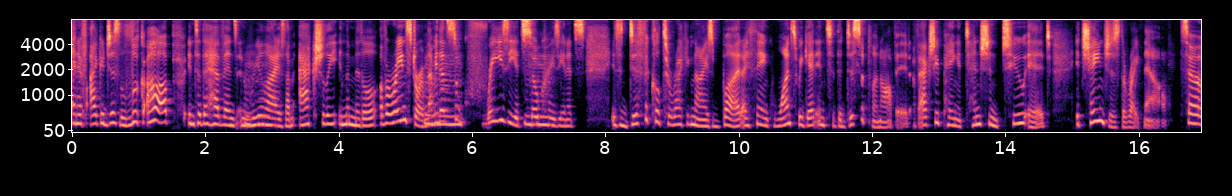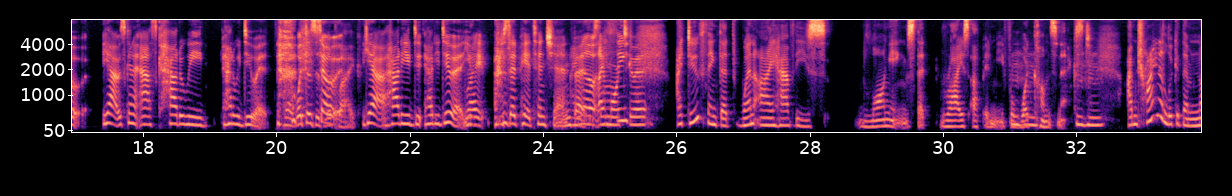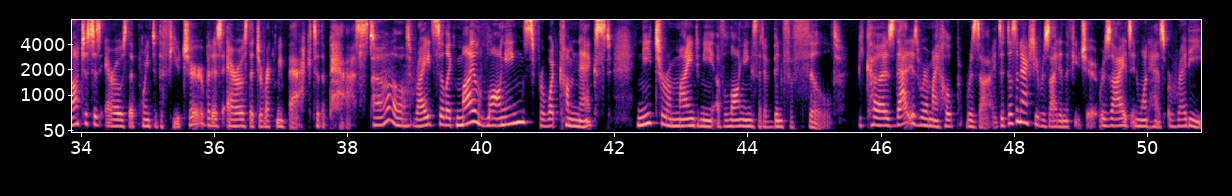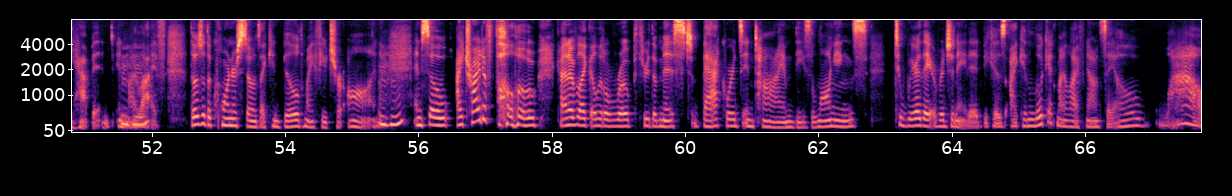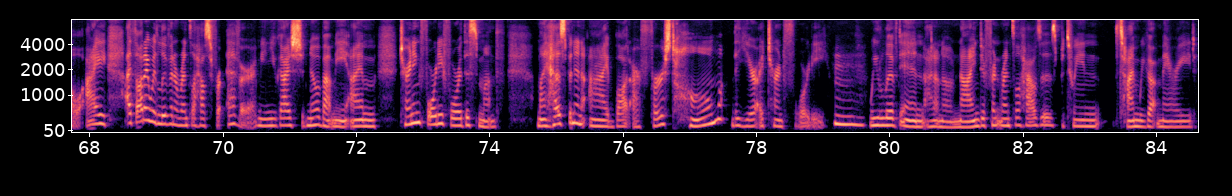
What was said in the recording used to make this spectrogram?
And if I could just look up into the heavens and mm-hmm. realize I'm actually in the middle of a rainstorm. I mean, that's so mm-hmm. crazy. It's so mm-hmm. crazy and it's it's difficult to recognize, but I think once we get into the discipline of it, of actually paying attention to it, it changes the right now. So yeah, I was going to ask, how do we how do we do it? Yeah, what does it so, look like? Yeah, how do you do how do you do it? You, Right. You said pay attention, but know, is there I more think- to it? I do think that when I have these longings that rise up in me for what mm-hmm. comes next, mm-hmm. I'm trying to look at them not just as arrows that point to the future, but as arrows that direct me back to the past. Oh. Right? So, like, my longings for what come next need to remind me of longings that have been fulfilled because that is where my hope resides. It doesn't actually reside in the future, it resides in what has already happened in my mm-hmm. life. Those are the cornerstones I can build my future on. Mm-hmm. And so I try to follow kind of like a little rope through the mist backwards in time, these longings to where they originated because I can look at my life now and say, "Oh, wow. I I thought I would live in a rental house forever. I mean, you guys should know about me. I'm turning 44 this month. My husband and I bought our first home the year I turned 40. Hmm. We lived in, I don't know, nine different rental houses between the time we got married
